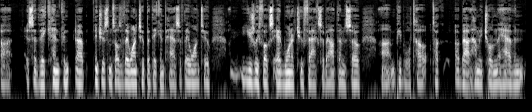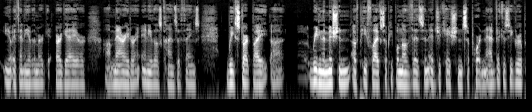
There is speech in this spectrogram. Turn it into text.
uh, said they can uh, introduce themselves if they want to, but they can pass if they want to. Usually, folks add one or two facts about them, so um, people will tell, talk about how many children they have, and you know if any of them are, are gay or uh, married or any of those kinds of things. We start by uh, reading the mission of PFLAG so people know that it's an education support and advocacy group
